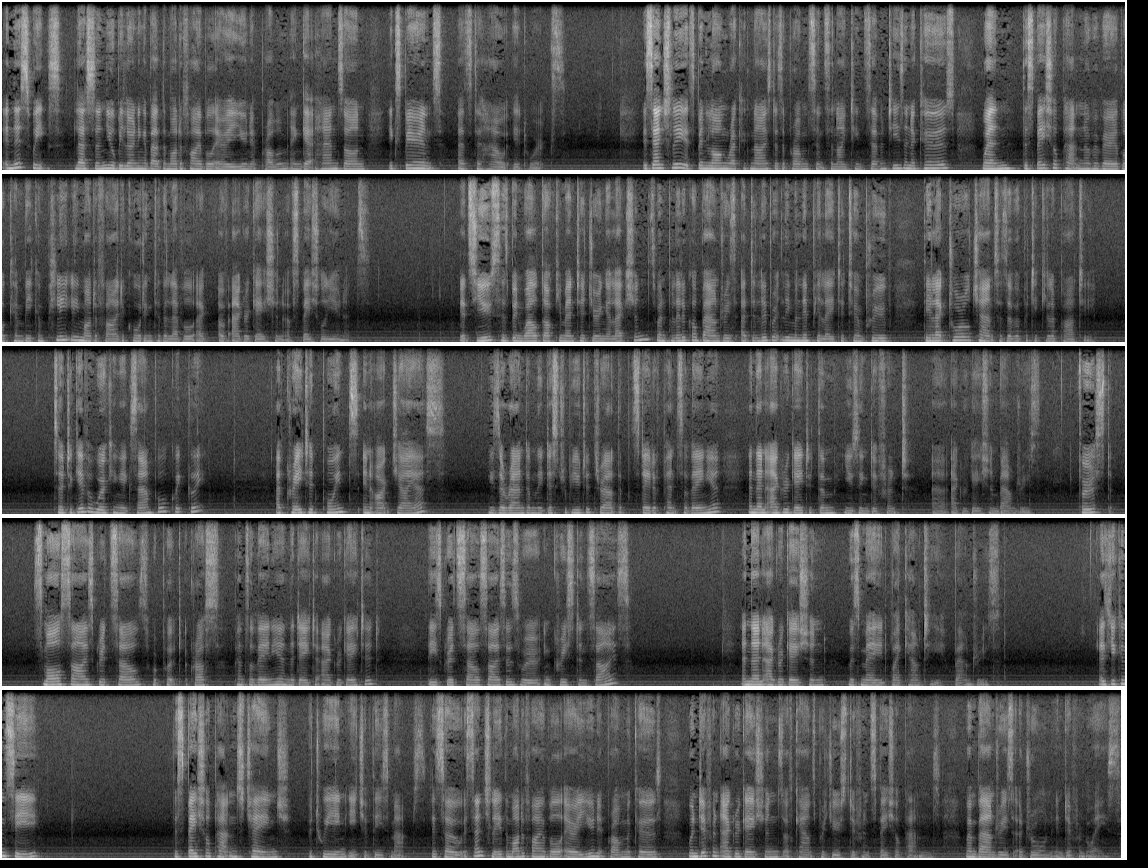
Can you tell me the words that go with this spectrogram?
In this week's lesson, you'll be learning about the modifiable areal unit problem and get hands-on experience as to how it works. Essentially, it's been long recognized as a problem since the 1970s and occurs when the spatial pattern of a variable can be completely modified according to the level of aggregation of spatial units. Its use has been well documented during elections when political boundaries are deliberately manipulated to improve the electoral chances of a particular party. So to give a working example quickly, I've created points in ArcGIS. These are randomly distributed throughout the state of Pennsylvania and then aggregated them using different uh, aggregation boundaries. First, small size grid cells were put across Pennsylvania and the data aggregated. These grid cell sizes were increased in size and then aggregation was made by county boundaries. As you can see, the spatial patterns change between each of these maps. So essentially, the modifiable areal unit problem occurs when different aggregations of counts produce different spatial patterns, when boundaries are drawn in different ways.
